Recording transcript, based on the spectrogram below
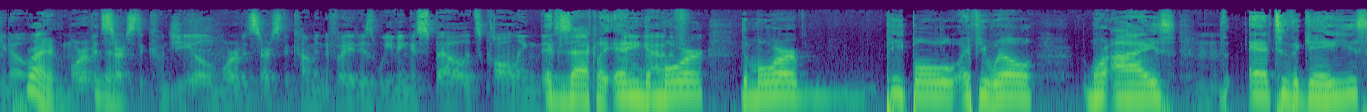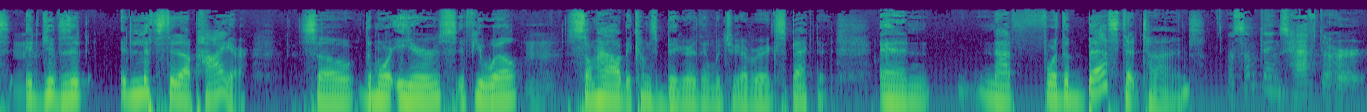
You know, Right. more of it Yeah. starts to congeal. More of it starts to come into play. It is weaving a spell. It's calling this exactly and the of the more the more people if you will more eyes Mhm. th- add to the gaze it Mhm. gives it it lifts it up higher so the more ears if you will Mhm. somehow it becomes bigger than what you ever expected and not for the best at times Now, some things have to hurt.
